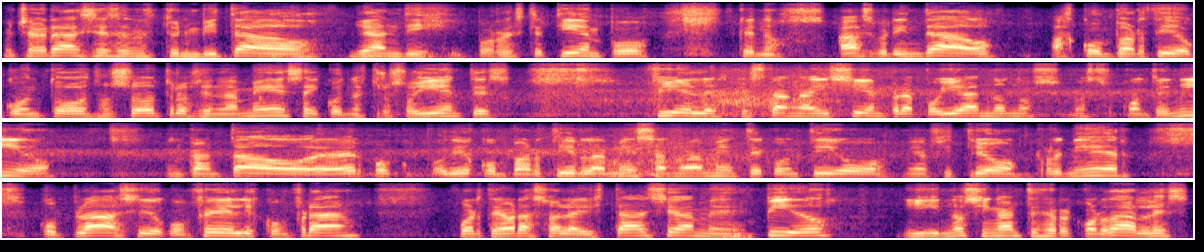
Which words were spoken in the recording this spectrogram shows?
Muchas gracias a nuestro invitado, Yandy, por este tiempo que nos has brindado, has compartido con todos nosotros en la mesa y con nuestros oyentes fieles que están ahí siempre apoyándonos, nuestro contenido. Encantado de haber podido compartir la mesa nuevamente contigo, mi anfitrión Renier, con Plácido, con Félix, con Fran. Fuerte abrazo a la distancia, me despido y no sin antes de recordarles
